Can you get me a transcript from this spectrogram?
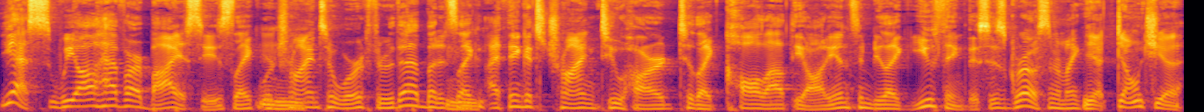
Yes, we all have our biases. Like, we're Mm-hmm. trying to work through that, but it's like I think it's trying too hard to like call out the audience and be like, you think this is gross, and I'm like, yeah, don't you? I'm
